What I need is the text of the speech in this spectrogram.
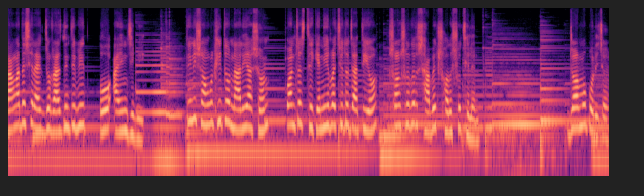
বাংলাদেশের একজন রাজনীতিবিদ ও আইনজীবী। তিনি সংরক্ষিত নারী আসন পঞ্চাশ থেকে নির্বাচিত জাতীয় সংসদের সাবেক সদস্য ছিলেন। জন্ম পরিচয়।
